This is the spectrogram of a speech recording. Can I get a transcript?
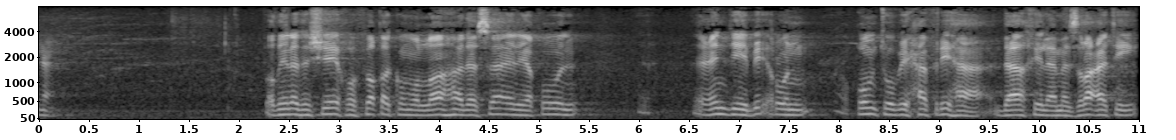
نعم. فضيلة الشيخ وفقكم الله هذا سائل يقول عندي بئر قمت بحفرها داخل مزرعتي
